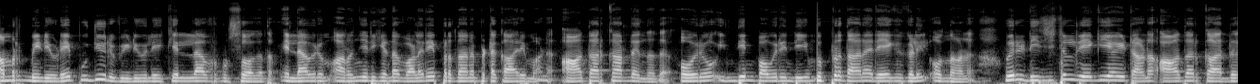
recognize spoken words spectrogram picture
അമൃത് മീഡിയയുടെ പുതിയൊരു വീഡിയോയിലേക്ക് എല്ലാവർക്കും സ്വാഗതം. എല്ലാവരും അറിഞ്ഞിരിക്കേണ്ട വളരെ പ്രധാനപ്പെട്ട കാര്യമാണ് ആധാർ കാർഡ് എന്നത്. ഓരോ ഇന്ത്യൻ പൗരന്റെയും സുപ്രധാന രേഖകളിൽ ഒന്നാണ്. ഒരു ഡിജിറ്റൽ രേഖയായിട്ടാണ് ആധാർ കാർഡ്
